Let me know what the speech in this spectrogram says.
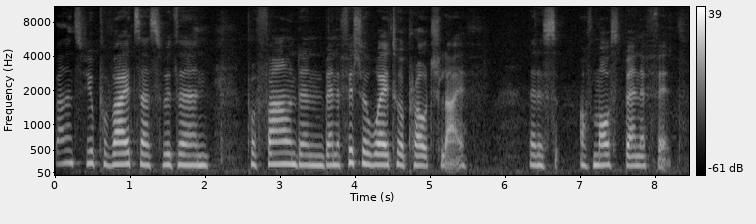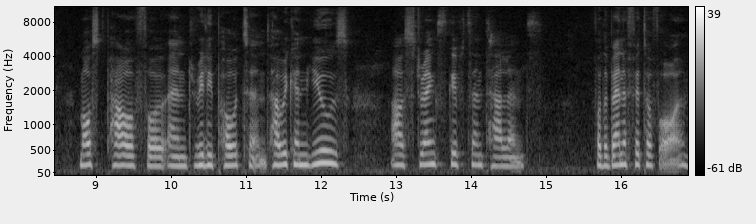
Balanced View provides us with a profound and beneficial way to approach life that is of most benefit, most powerful and really potent. How we can use our strengths, gifts and talents for the benefit of all.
